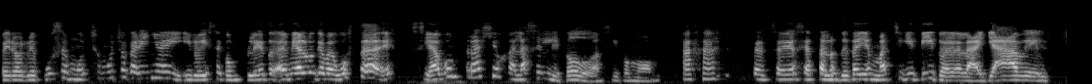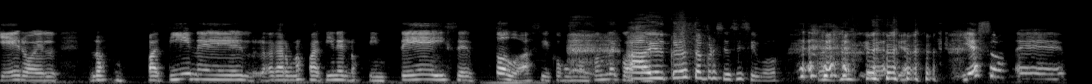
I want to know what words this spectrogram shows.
pero le puse mucho, mucho cariño y, lo hice completo. A mí algo que me gusta es, si hago un traje, ojalá hacerle todo, así como... Ajá. hasta los detalles más chiquititos, la llave, el quiero, el, los patines, agarré unos patines, los pinté, hice todo, así como un montón de cosas. Ay, el color está preciosísimo. y eso, eh,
